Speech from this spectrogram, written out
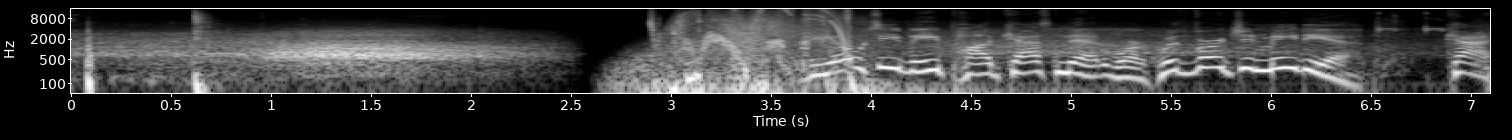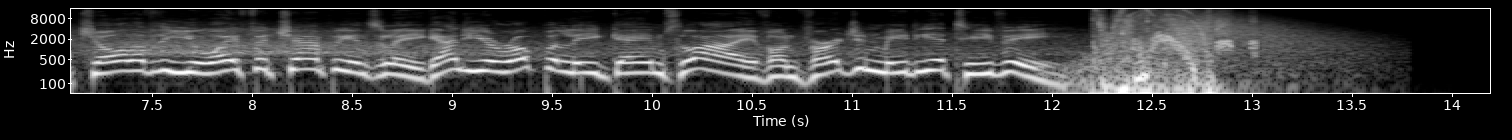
The OTB Podcast Network with Virgin Media. Catch all of the UEFA Champions League and Europa League games live on Virgin Media TV.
